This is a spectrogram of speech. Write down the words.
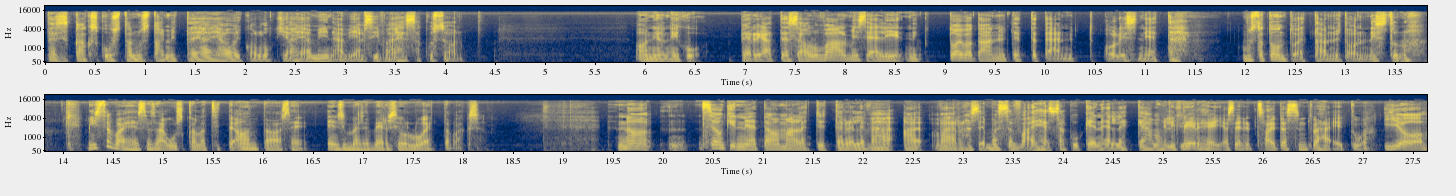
tai siis kaksi kustannustoimittajaa ja oikolukijaa ja minä vielä siinä vaiheessa, kun se on, on jo niinku periaatteessa ollut valmis. Eli niin toivotaan nyt, että tämä nyt olisi niin, että musta tuntuu, että tämä on nyt onnistunut. Missä vaiheessa sä uskallat sitten antaa se ensimmäisen version luettavaksi? No se onkin niin, että omalle tyttärelle vähän varhaisemmassa vaiheessa kuin kenellekään. Eli perheenjäsenet sai tässä nyt vähän etua. Joo,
